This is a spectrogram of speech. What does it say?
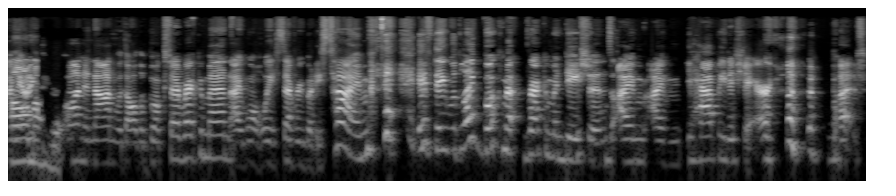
I, mean, oh I go on and on with all the books I recommend. I won't waste everybody's time. if they would like book me- recommendations, I'm I'm happy to share. but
